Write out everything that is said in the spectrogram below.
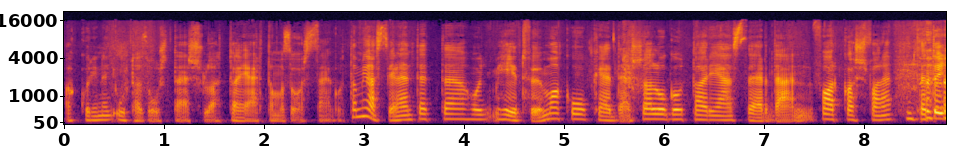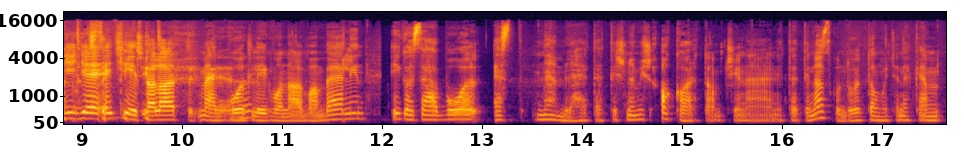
akkor én egy utazós társulattal jártam az országot, ami azt jelentette, hogy hétfő makó, kedden salogótarján, szerdán farkasfane, tehát hogy így egy hét alatt meg volt légvonalban Berlin. Igazából ezt nem lehetett, és nem is akartam csinálni. Tehát én azt gondoltam, hogyha nekem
